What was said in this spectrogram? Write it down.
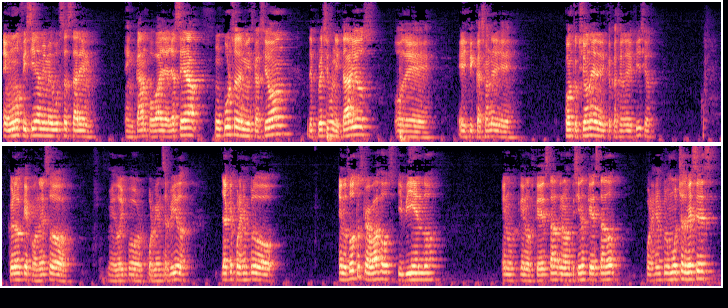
en una oficina, a mí me gusta estar en, en campo, vaya, ya sea un curso de administración, de precios unitarios o de edificación de construcción y edificación de edificios. Creo que con eso me doy por, por bien servido, ya que por ejemplo en los otros trabajos y viendo en en los que he estado, en las oficinas que he estado, por ejemplo, muchas veces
